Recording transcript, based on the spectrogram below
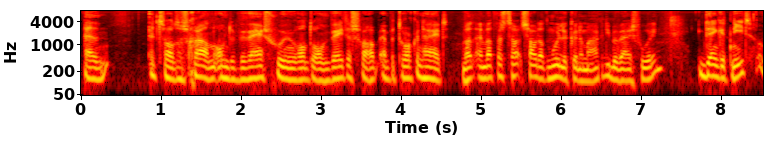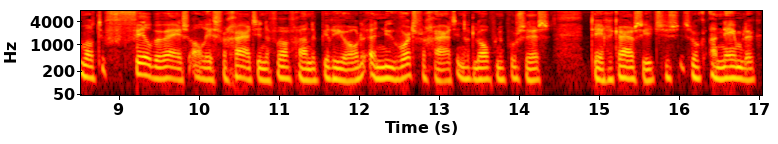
En het zal dus gaan om de bewijsvoering rondom wetenschap en betrokkenheid. Wat, en wat was, zou dat moeilijk kunnen maken, die bewijsvoering? Ik denk het niet, omdat veel bewijs al is vergaard in de voorafgaande periode... en nu wordt vergaard in het lopende proces tegen Karasic. Dus het is ook aannemelijk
